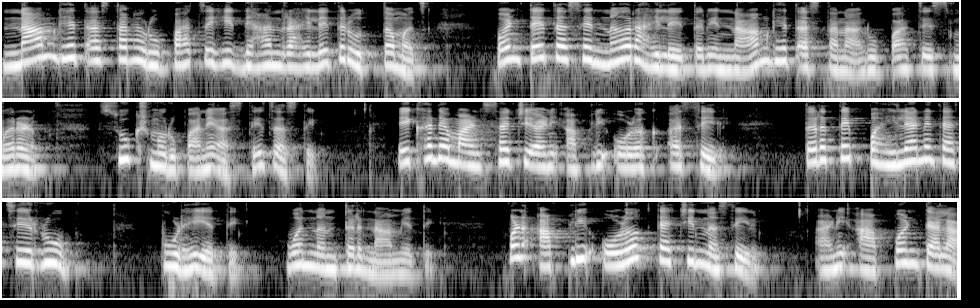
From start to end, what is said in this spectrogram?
नाम घेत असताना रूपाचेही ध्यान राहिले तर उत्तमच. पण ते तसे न राहिले तरी नाम घेत असताना रूपाचे स्मरण सूक्ष्म रूपाने असतेच असते. एखाद्या माणसाची आणि आपली ओळख असेल तर ते पहिल्याने त्याचे रूप पुढे येते व नंतर नाम येते. पण आपली ओळख त्याची नसेल आणि आपण त्याला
